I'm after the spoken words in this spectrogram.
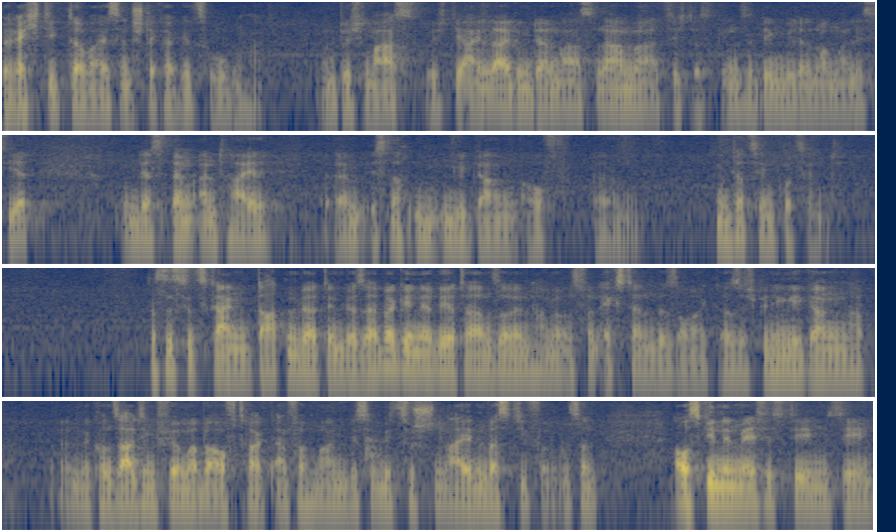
berechtigterweise einen Stecker gezogen hat. Und durch, Maß, durch die Einleitung der Maßnahme hat sich das ganze Ding wieder normalisiert und der Spam-Anteil ähm, ist nach unten gegangen auf ähm, unter 10 Prozent. Das ist jetzt kein Datenwert, den wir selber generiert haben, sondern haben wir uns von externen besorgt. Also ich bin hingegangen und habe eine Consulting-Firma beauftragt, einfach mal ein bisschen mitzuschneiden, was die von unseren ausgehenden Mail-Systemen sehen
